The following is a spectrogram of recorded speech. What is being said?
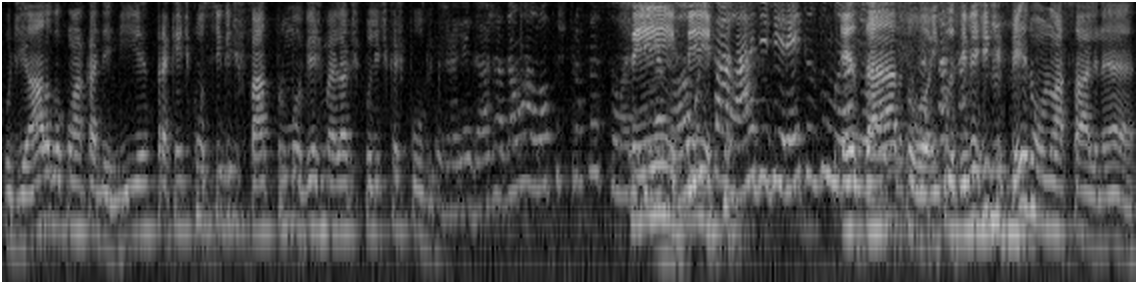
o diálogo com a academia, para que a gente consiga de fato promover as melhores políticas públicas. É legal já dar um alô para os professores. Sim, né? Vamos sim. falar de direitos humanos. Exato. Inclusive a gente fez no La Salle, né,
